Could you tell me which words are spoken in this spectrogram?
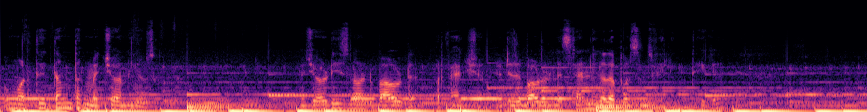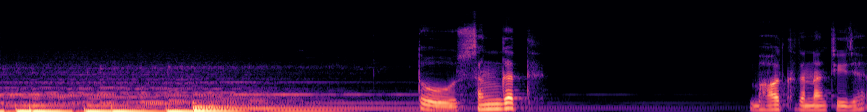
वो मरते दम तक मेच्योर नहीं हो सकता। Maturity is not about perfection it is about understanding other person feeling तो संगत बहुत खतरनाक चीज़ है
